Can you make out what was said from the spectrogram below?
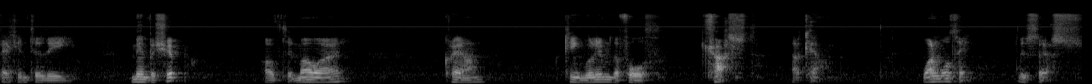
back into the membership of the Moai Crown King William Fourth Trust account. One more thing is this.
